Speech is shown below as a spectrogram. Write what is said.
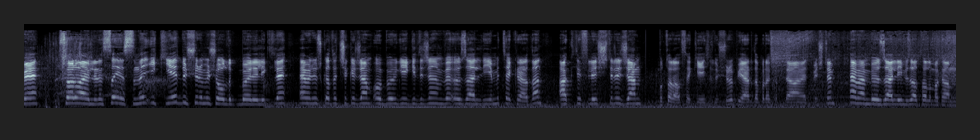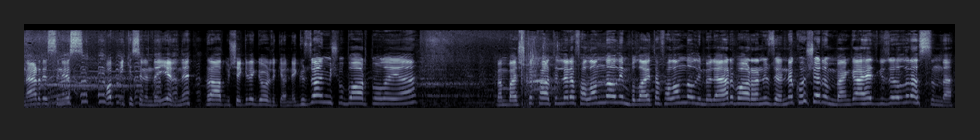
Ve survivor'ların sayısını ikiye düşürmüş olduk böylelikle. Hemen üst kata çıkacağım. O bölgeye gideceğim ve özelliğimi tekrardan aktifleştireceğim. Bu tarafta Kate'i düşürüp yerde bırakıp devam etmiştim. Hemen bir özelliğimizi atalım bakalım. Neredesiniz? Hop ikisinin de yerini rahat bir şekilde gördük. Ya ne güzelmiş bu bağırtma olayı ya. Ben başka katillere falan da alayım. Blight'a falan da alayım. Böyle her bağıran üzerine koşarım ben. Gayet güzel olur aslında.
